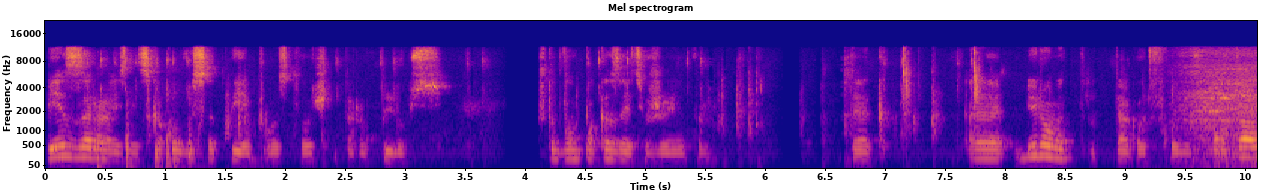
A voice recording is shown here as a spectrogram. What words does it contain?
Без разницы, какой высоты, я просто очень тороплюсь. Чтобы вам показать уже это. Так, Э, берем вот так вот входим в портал.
